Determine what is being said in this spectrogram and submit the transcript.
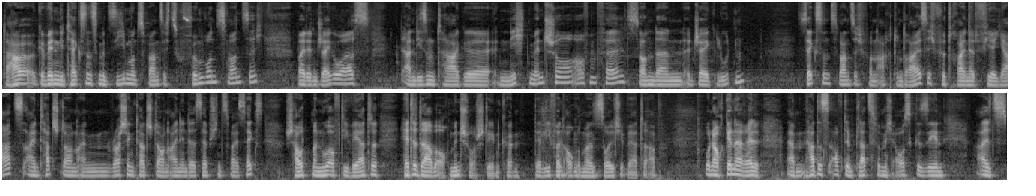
Da gewinnen die Texans mit 27 zu 25. Bei den Jaguars an diesem Tage nicht Minshaw auf dem Feld, sondern Jake Luton. 26 von 38 für 304 Yards, ein Touchdown, ein Rushing Touchdown, ein Interception, 2-6. Schaut man nur auf die Werte, hätte da aber auch Minshaw stehen können. Der liefert auch immer solche Werte ab. Und auch generell ähm, hat es auf dem Platz für mich ausgesehen, als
